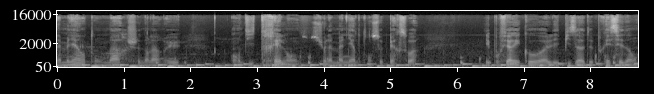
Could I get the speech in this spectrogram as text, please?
la manière dont on marche dans la rue on dit très long sur la manière dont on se perçoit. Et pour faire écho à l'épisode précédent,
